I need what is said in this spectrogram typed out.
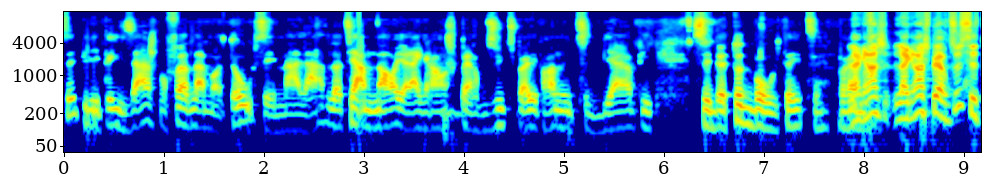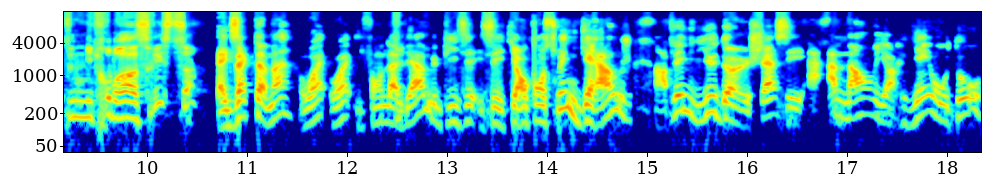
tu sais. Puis, les paysages pour faire de la moto, c'est malade. Là, tu sais, à Nord, il y a la Grange perdue. Tu peux aller prendre une petite bière. Puis, c'est de toute beauté, tu sais. La Grange, la Grange perdue, c'est une microbrasserie, c'est ça? Exactement, oui, oui. Ils font de la bière, mais puis c'est qu'ils ont construit une grange en plein milieu d'un champ. C'est à Nord, il n'y a rien autour.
